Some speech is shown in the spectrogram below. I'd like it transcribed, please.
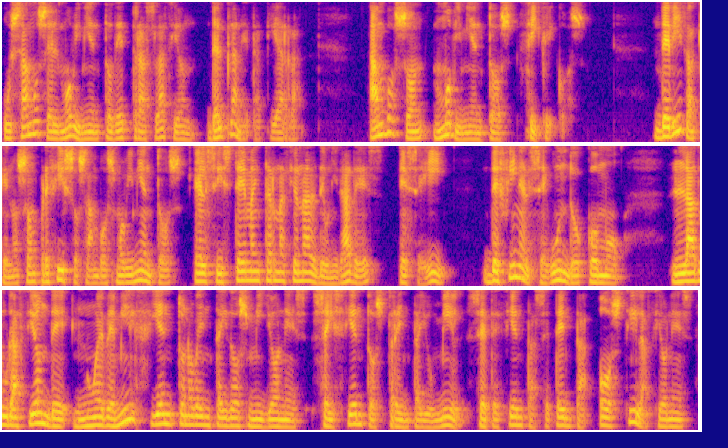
usamos el movimiento de traslación del planeta Tierra. Ambos son movimientos cíclicos. Debido a que no son precisos ambos movimientos, el Sistema Internacional de Unidades, SI, define el segundo como la duración de 9.192.631.770 oscilaciones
